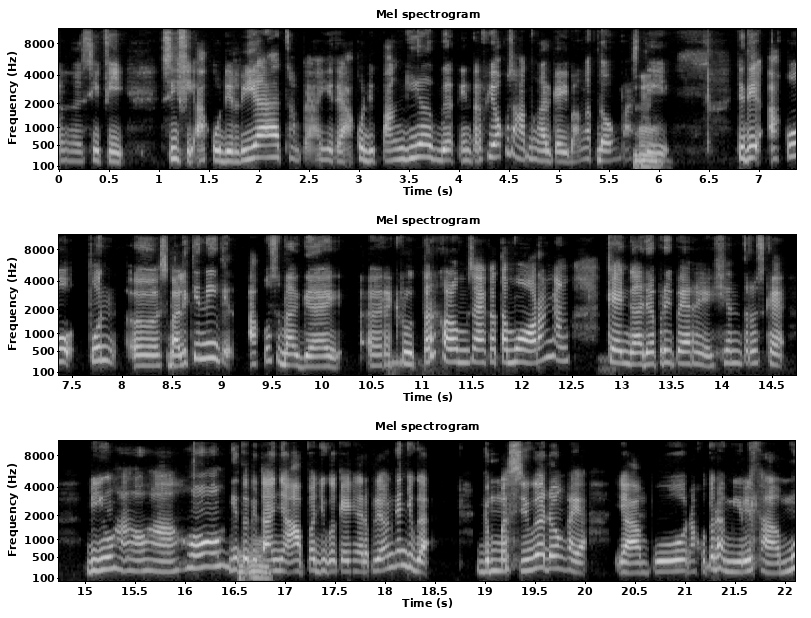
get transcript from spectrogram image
eh, CV CV aku dilihat sampai akhirnya aku dipanggil buat interview aku sangat menghargai banget dong pasti. Jadi aku pun eh, sebaliknya nih aku sebagai eh, recruiter kalau misalnya ketemu orang yang kayak nggak ada preparation terus kayak bingung haho haho gitu Hmm. ditanya apa juga kayak nggak ada preparation kan juga gemes juga dong kayak ya ampun aku tuh udah milih kamu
